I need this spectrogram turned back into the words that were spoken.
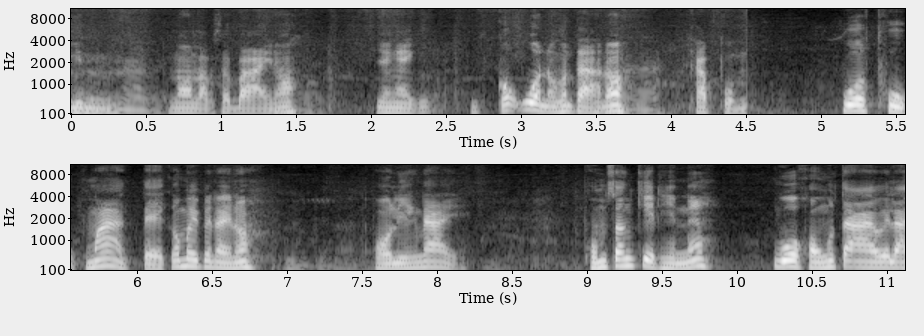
อิ่มนั่นนอนหลับสบายเนาะยังไงก็ก็อ้วนนะคุณตาเนาะอ่ครับผมวัวถูกมากแต่ก็ไม่เป็นไรเนาะไม่เป็นไร พอเลี้ยงได้ ผมสังเกตเห็นนะ วัวของคุณตาเวลา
